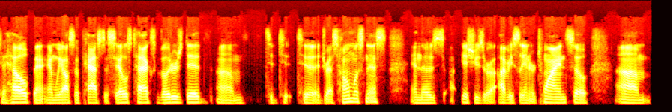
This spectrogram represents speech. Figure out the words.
to, help. And, and we also passed a sales tax, voters did, um, to, to, to, address homelessness. And those issues are obviously intertwined. So, um,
